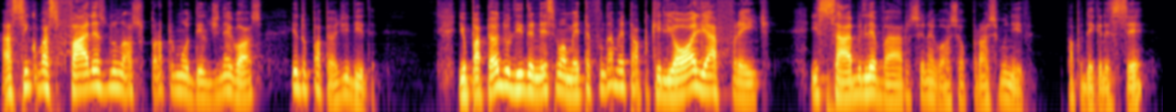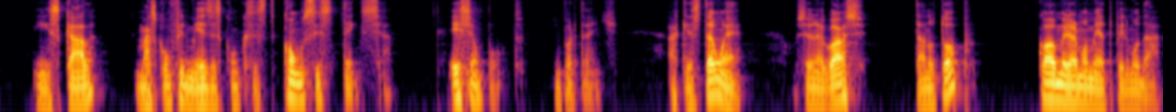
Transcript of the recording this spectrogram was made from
assim como as falhas do nosso próprio modelo de negócio e do papel de líder. E o papel do líder nesse momento é fundamental, porque ele olha à frente e sabe levar o seu negócio ao próximo nível, para poder crescer em escala, mas com firmeza e consistência. Esse é um ponto importante. A questão é: o seu negócio está no topo? Qual é o melhor momento para ele mudar?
